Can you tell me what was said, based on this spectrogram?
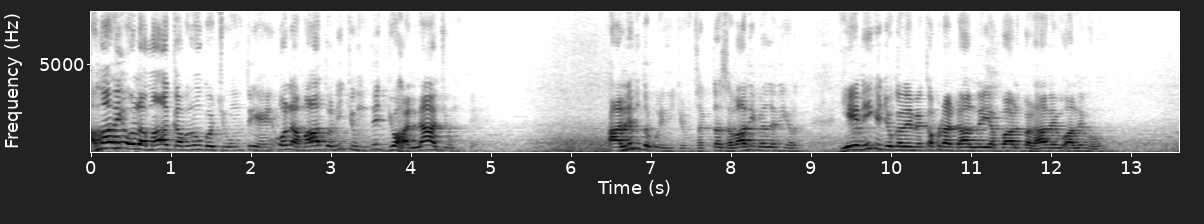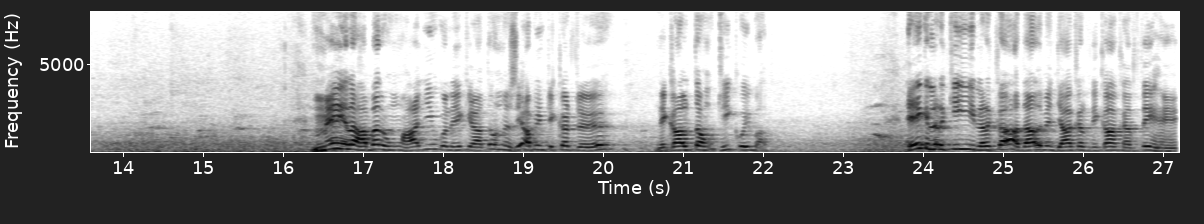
हमारे ओलमा कब्रों को चूमते हैं। ओलमा तो नहीं चूमते जो हल्ला चूमते हैं। आलिम तो कोई नहीं चूम सकता, सवाल ही पैदा नहीं होता। ये नहीं कि जो गले में कपड़ा डाल ले या बाल बढ़ा ले, वो आलिम हो। मैं रहबर हूँ हाजियों को लेके आता हूँ उनमें से अपनी टिकट निकालता हूँ, ठीक कोई बात एक लड़की, लड़का अदालत में जाकर निकाह करते हैं,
